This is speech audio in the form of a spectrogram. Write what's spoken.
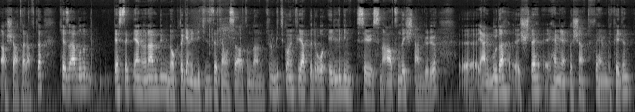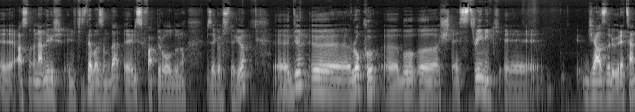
aşağı tarafta. Keza bunu destekleyen önemli bir nokta gene likidite teması altından anlatıyorum. Bitcoin fiyatları o 50 bin seviyesinin altında işlem görüyor. Yani bu da işte hem yaklaşan tüfe hem de Fed'in aslında önemli bir likidite bazında risk faktörü olduğunu bize gösteriyor. Dün Roku bu işte streaming cihazları üreten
